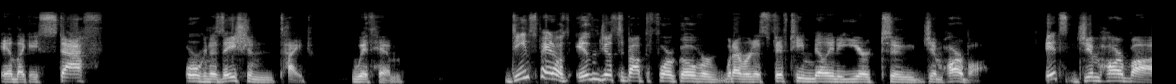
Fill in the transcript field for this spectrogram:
and like a staff organization type with him. Dean Spanos isn't just about to fork over whatever it is, 15 million a year to Jim Harbaugh. It's Jim Harbaugh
